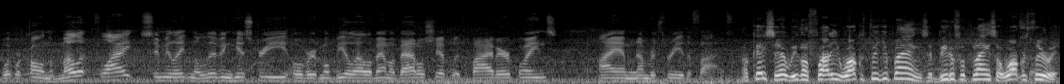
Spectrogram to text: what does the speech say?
what we're calling the mullet flight, simulating the living history over at Mobile, Alabama battleship with five airplanes. I am number three of the five. Okay, sir, we're gonna follow you, walk us through your plane. It's a beautiful plane, so walk us through it.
